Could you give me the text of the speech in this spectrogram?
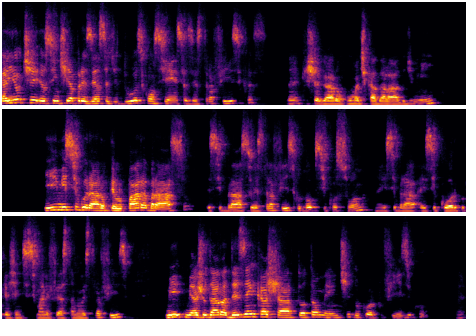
E aí eu, te, eu senti a presença de duas consciências extrafísicas, né, que chegaram uma de cada lado de mim, e me seguraram pelo parabraço, esse braço extrafísico do psicossoma, né, esse, bra esse corpo que a gente se manifesta no extrafísico, me, me ajudaram a desencaixar totalmente do corpo físico, né,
